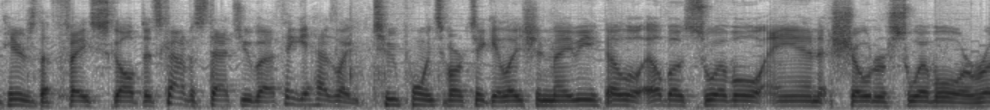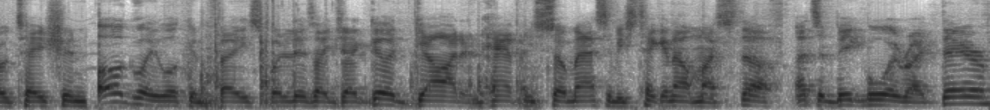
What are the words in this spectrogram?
here's the face sculpt. It's kind of a statue, but I think it has like two points of articulation maybe. Got a little elbow swivel and shoulder swivel or rotation. Ugly looking face, but it is a good God in heaven He's so massive, he's taking out my stuff. That's a big boy right there.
